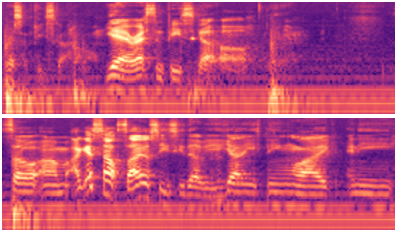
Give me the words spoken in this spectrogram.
Rest in peace, Scott Hall. yeah, rest in peace, Scott Hall. So, um, I guess outside of CCW, you got anything like any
